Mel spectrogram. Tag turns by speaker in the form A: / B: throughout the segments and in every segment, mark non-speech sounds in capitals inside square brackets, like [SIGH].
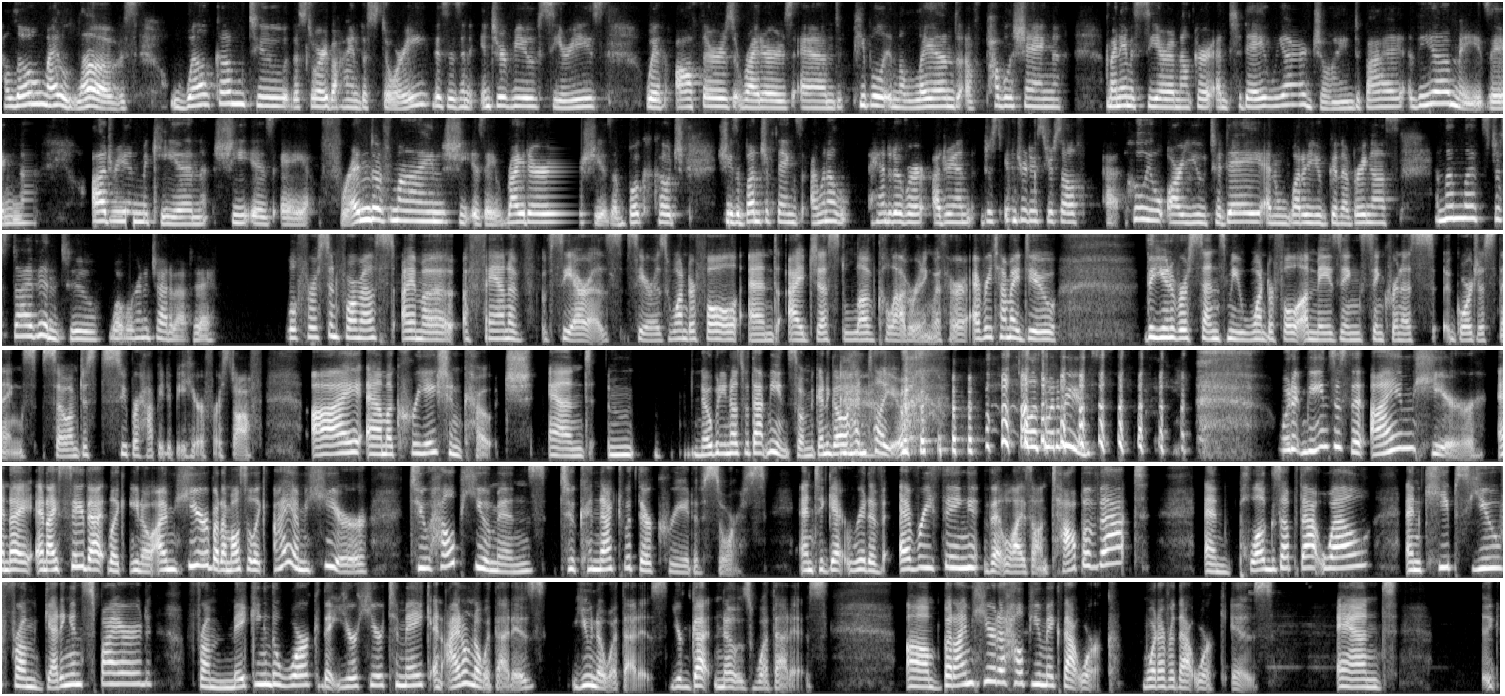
A: Hello, my loves. Welcome to The Story Behind the Story. This is an interview series with authors, writers, and people in the land of publishing. My name is Sierra Melcher, and today we are joined by the amazing Adrienne MacIain. She is a friend of mine. She is a writer. She is a book coach. She's a bunch of things. I'm going to hand it over. Adrienne, just introduce yourself. Uh, who are you today and what are you going to bring us? And then let's just dive into what we're going to chat about today.
B: Well, first and foremost, I'm a, a fan of, of Sierra's. Sierra's wonderful, and I just love collaborating with her. Every time I do the universe sends me wonderful, amazing, synchronous, gorgeous things. So I'm just super happy to be here, first off. I am a creation coach, and nobody knows what that means. So I'm going to go ahead and tell you. [LAUGHS]
A: tell us what it means. [LAUGHS]
B: what it means is that I'm here and I and I say that like, you know, I'm here but I'm also like I am here to help humans to connect with their creative source and to get rid of everything that lies on top of that and plugs up that well and keeps you from getting inspired, from making the work that you're here to make. And I don't know what that is. You know what that is. Your gut knows what that is. Um, but I'm here to help you make that work, whatever that work is. And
